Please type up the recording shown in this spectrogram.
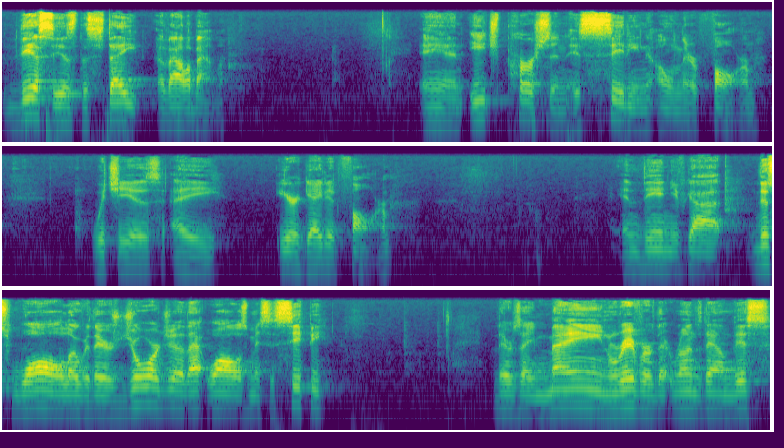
This is the state of Alabama. And each person is sitting on their farm, which is a irrigated farm. And then you've got this wall over there is Georgia, that wall is Mississippi. There's a main river that runs down this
